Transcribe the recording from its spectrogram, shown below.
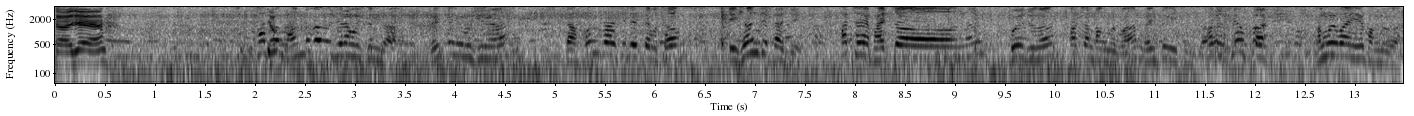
자, 이제 하천 박물관을 지나고 있습니다. 왼쪽에 보시면 자 선사 시대 때부터 이제 현재까지 하천의 발전을 보여주는 하천 박물관 왼쪽에 있습니다. 하천 체육관 박물관이에요 박물관.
